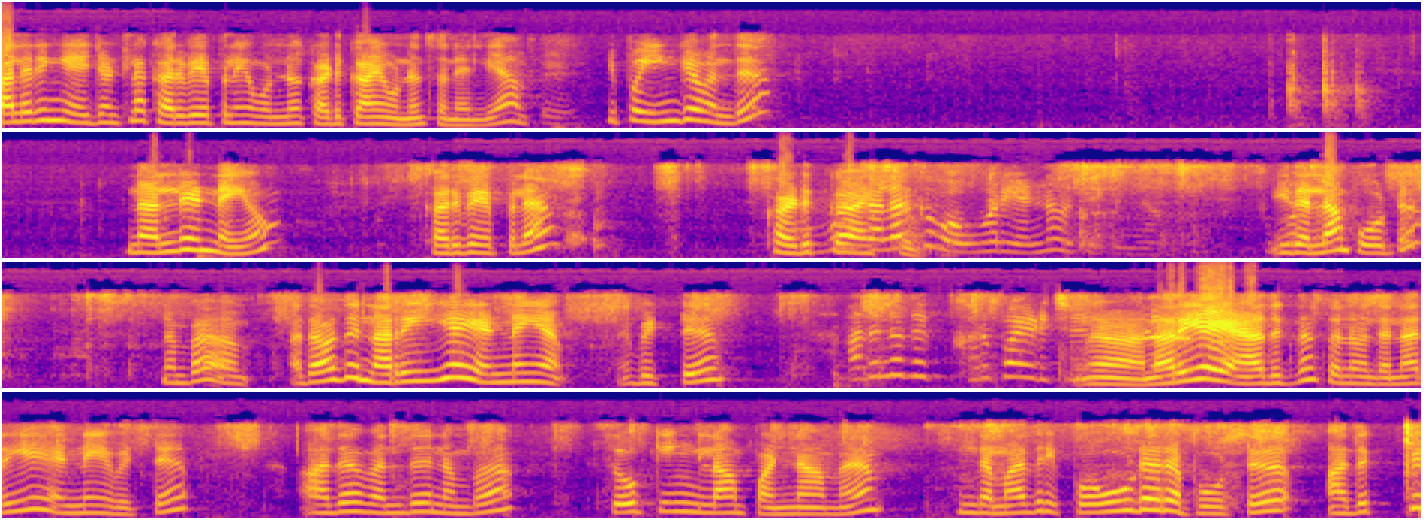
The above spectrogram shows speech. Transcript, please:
கலரிங் ஏஜென்ட்ல கருவேப்பிலையும் ஒண்ணு கடுக்காயும் ஒண்ணுன்னு சொன்னேன் இல்லையா? இப்போ இங்க வந்து நல்லெண்ணெயும் கருவேப்பிலை கடுக்காய் ஒவ்வொரு எண்ணெய் வச்சிருக்கீங்க. இதெல்லாம் போட்டு நம்ம அதாவது நிறைய எண்ணெயை விட்டு நிறைய அதுக்கு தான் சொல்ல வந்தேன். நிறைய எண்ணெயை விட்டு அதை வந்து நம்ம சோக்கிங்லாம் பண்ணாம இந்த மாதிரி பவுடரை போட்டு அதுக்கு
